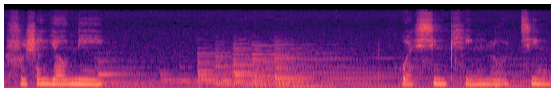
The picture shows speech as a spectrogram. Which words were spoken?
浮生有你。我心平如镜。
